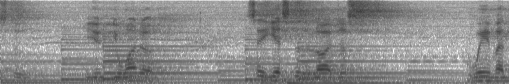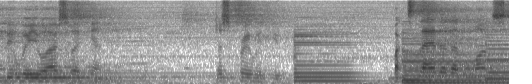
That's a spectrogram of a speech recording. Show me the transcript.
You to, you, you want to say yes to the Lord, just wave at me where you are so I can just pray with you. Backslider that wants to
